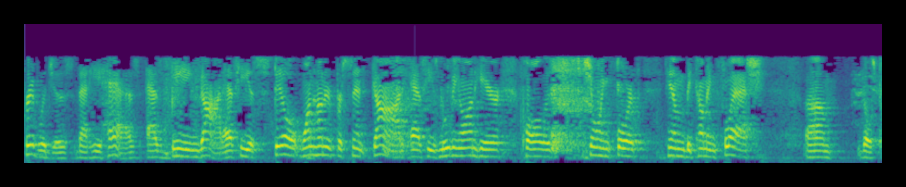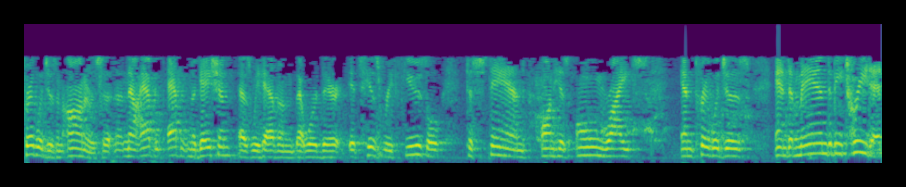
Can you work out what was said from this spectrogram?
privileges that he has as being God, as he is still 100% God, as he's moving on here. Paul is showing forth him becoming flesh. Um, those privileges and honors. Uh, now, abnegation, as we have in that word there, it's his refusal to stand on his own rights and privileges and demand to be treated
